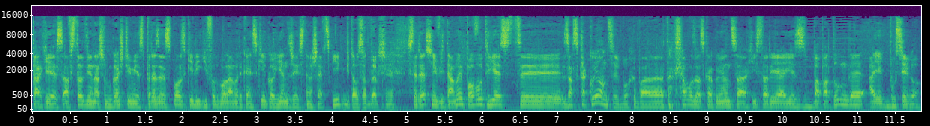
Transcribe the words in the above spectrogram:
Tak jest, a w studiu naszym gościem jest prezes Polskiej Ligi Futbolu Amerykańskiego Jędrzej Stęszewski. Witam serdecznie. Serdecznie witamy. Powód jest y, zaskakujący, bo chyba tak samo zaskakująca historia jest z Babatunge Ayekbusiego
